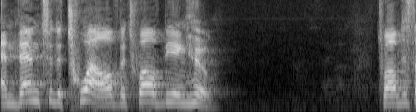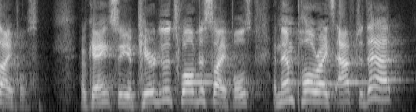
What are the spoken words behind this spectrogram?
and then to the 12, the 12 being who? 12 disciples. Okay, so he appeared to the 12 disciples. And then Paul writes, after that,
